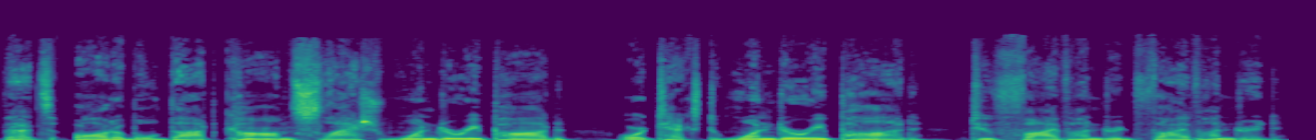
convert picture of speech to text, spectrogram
That's audible.com slash WonderyPod or text WonderyPod to 500 500.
